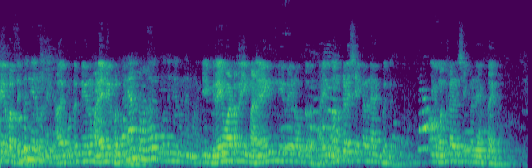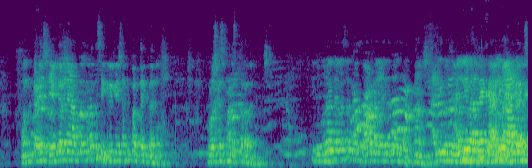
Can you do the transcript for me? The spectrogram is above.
ನೀರು ಬರ್ತೈತಿ ಬೂದು ನೀರು ಬರ್ತೈತಿ ಅದೇ ಗುಡ್ಡದ ನೀರು ಮಳೆ ನೀರು ಬರ್ತೈತೆ ಮನ್ಯಾನ್ ತಗೊಂಡ್ರೆ ಬೂದು ನೀರು ಮನೆ ಈ ಗ್ರೇ ವಾಟರ್ ಈ ಮಳೆಯಾಗಿನ ನೀರು ಏನು ಹೋಗ್ತದಲ್ಲ ಈಗ ಒಂದ್ ಕಡೆ ಶೇಖರಣೆ ಆಗ್ಬೇಕು ಈಗ ಒಂದ್ ಕಡೆ ಶೇಖರಣೆ ಆಗ್ತಾ ಇಲ್ಲ. ಒಂದ್ ಕಡೆ ಶೇಖರಣೆ ಆಗ್ತಂದ್ರೆ ಅದು ಸಿಗ್ರಿಗೇಷನ್ ಬರ್ತೈತೆ ಅದು ಪ್ರೋಸೆಸ್ ಮಾಡಿಸ್ತಾರ ಅದನ್ನ. ಇದು ಊರಾಗೆಲ್ಲ ಸರ್ ನಾವು ಬಾಳ್ ಬಾಳ್. ಅಲ್ಲಿ ಬಂದು ಅಲ್ಲಿ ಬರ್ಬೇಕು. ಅಡ್ರೆಸ್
